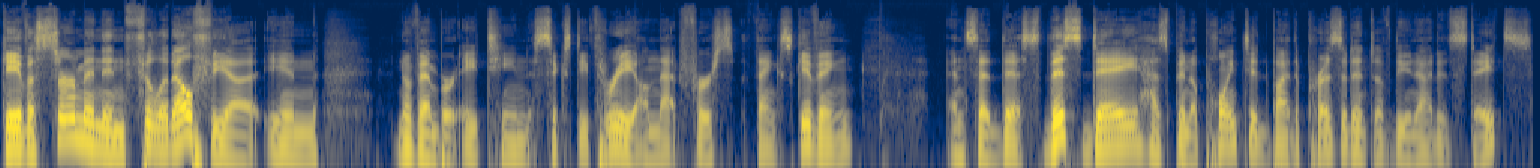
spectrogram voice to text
gave a sermon in Philadelphia in November 1863 on that first Thanksgiving and said this This day has been appointed by the President of the United States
